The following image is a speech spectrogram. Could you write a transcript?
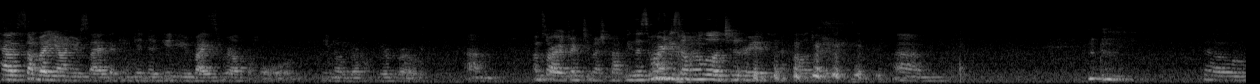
have somebody on your side that can give you advice throughout the whole, you know, your, your growth. Um, I'm sorry, I drank too much coffee this morning, so I'm a little jittery, I apologize. Um, So,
